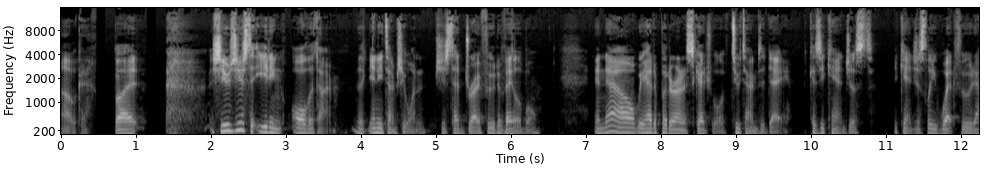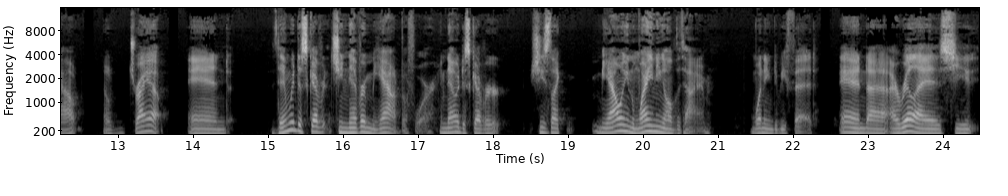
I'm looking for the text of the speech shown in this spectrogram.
Oh, okay. but she was used to eating all the time like anytime she wanted. She just had dry food available. And now we had to put her on a schedule of two times a day because you can't just you can't just leave wet food out. It'll dry up. And then we discovered she never meowed before and now we discover she's like meowing and whining all the time wanting to be fed and uh, i realized she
